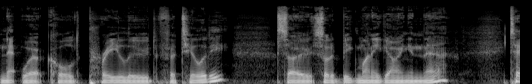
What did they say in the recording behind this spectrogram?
network called Prelude Fertility. So, sort of big money going in there. TA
